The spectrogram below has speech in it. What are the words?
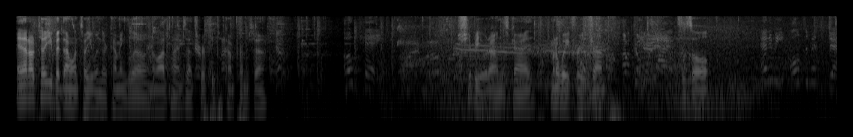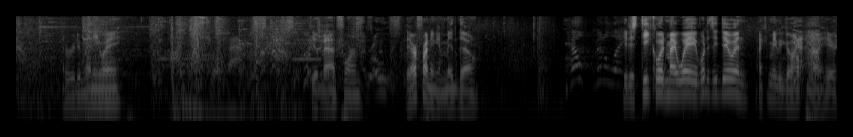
and that'll tell you, but that won't tell you when they're coming low, and a lot of times that's where people come from, so. Should be able to own this guy. I'm going to wait for his jump. That's his ult. I root him anyway. Feel bad for him. They are fighting in mid, though. He just decoyed my wave. What is he doing? I can maybe go help him out here.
